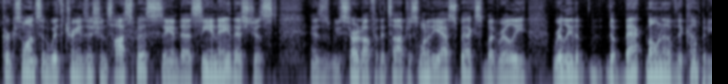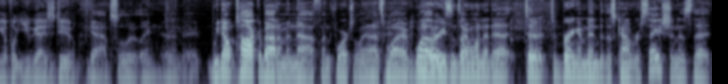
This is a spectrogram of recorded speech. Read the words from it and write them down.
Kirk Swanson with Transitions Hospice and uh, CNA. That's just as we started off at the top, just one of the aspects, but really, really the the backbone of the company of what you guys do. Yeah, absolutely. And uh, we don't talk about them enough, unfortunately. That's why one of the reasons I wanted to, to to bring them into this conversation is that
